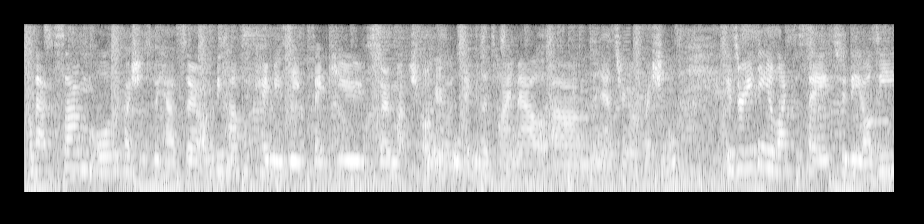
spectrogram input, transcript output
Well, that's um, all the questions we have. So, on behalf of K Music, thank you so much for Okay, cool, taking the time out um, and answering our questions. Is there anything you'd like to say to the Aussie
